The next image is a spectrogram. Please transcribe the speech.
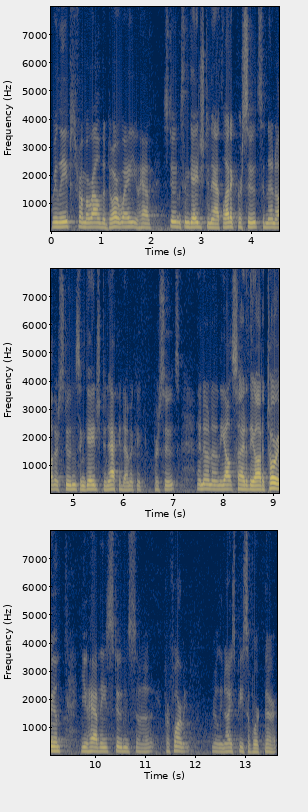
reliefs from around the doorway. You have students engaged in athletic pursuits and then other students engaged in academic pursuits. And then on the outside of the auditorium, you have these students uh, performing. Really nice piece of work there.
